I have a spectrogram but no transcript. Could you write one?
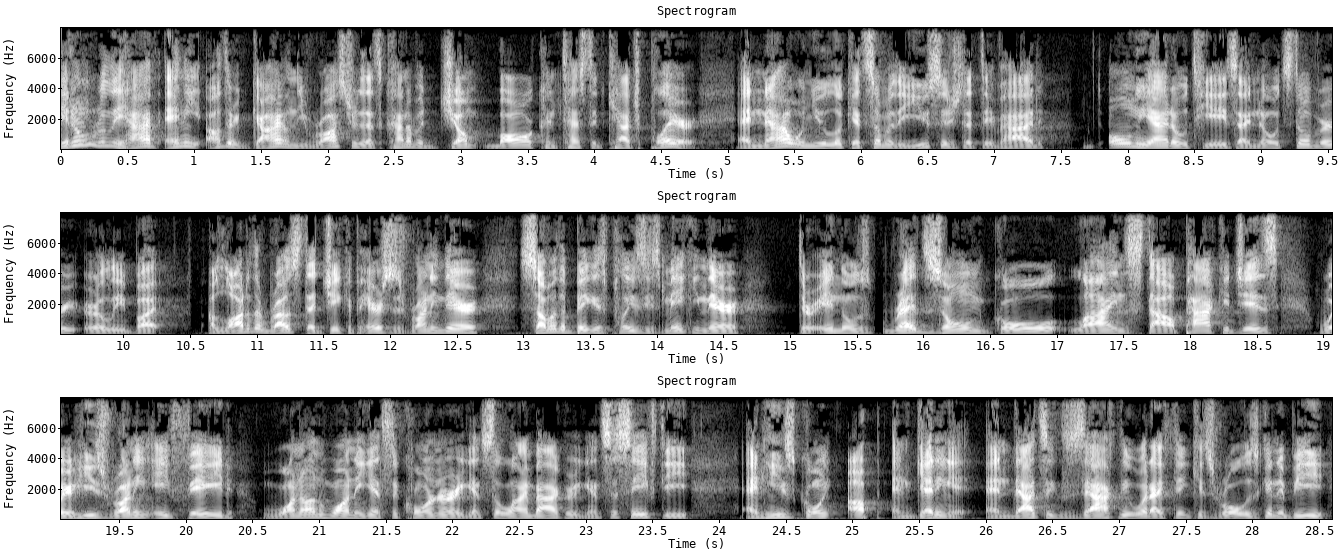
They don't really have any other guy on the roster that's kind of a jump ball contested catch player. And now when you look at some of the usage that they've had, only at OTAs, I know it's still very early, but a lot of the routes that Jacob Harris is running there, some of the biggest plays he's making there, they're in those red zone goal line style packages where he's running a fade one on one against the corner, against the linebacker, against the safety, and he's going up and getting it. And that's exactly what I think his role is going to be,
